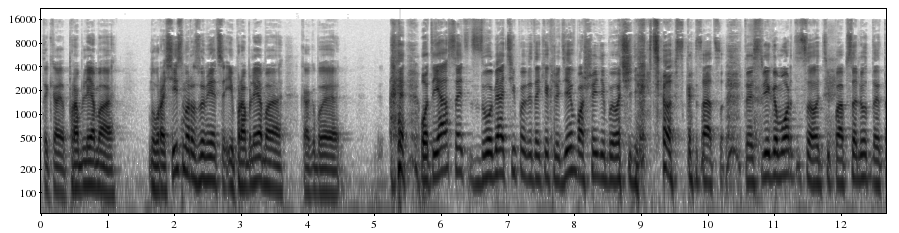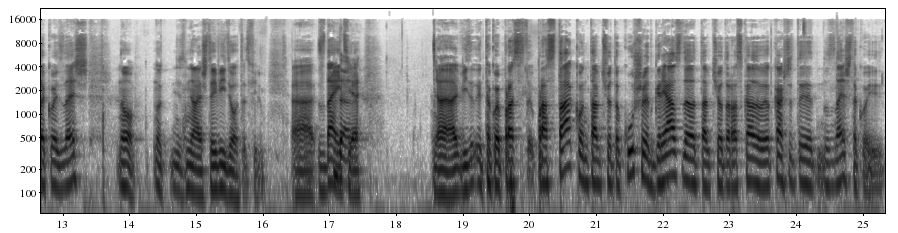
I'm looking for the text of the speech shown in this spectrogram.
такая проблема, ну, расизма, разумеется, и проблема, как бы, вот я с, этим, с двумя типами таких людей в машине бы очень не хотел сказаться. То есть Вига Мортиса, он типа абсолютно такой, знаешь, ну, ну, не знаю, что я видел этот фильм, э, знаете, да. Э, такой прост, простак, он там что-то кушает грязно, там что-то рассказывает. Как же ты, ну, знаешь, такой,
